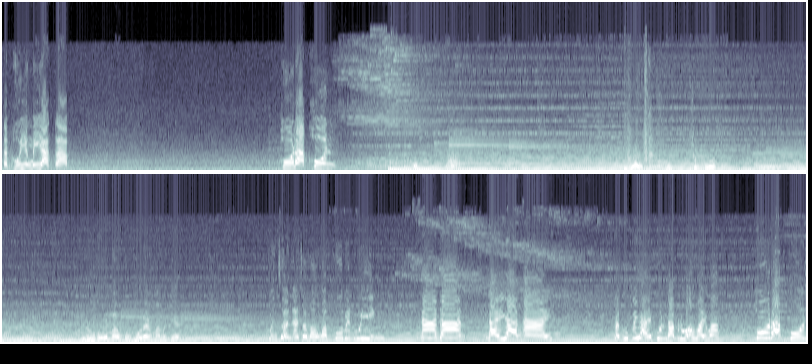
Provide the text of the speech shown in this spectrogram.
แต่ผู้ยังไม่อยากกลับ ผู้รักคุณ พูดชมพูดคุณรู้ตัวหรือเปล่าคุณพูดอะไรออกมาเมื่อกี้คุณเฉินอาจจะมองว่าผู้เป็นผู้หญิง หน้าด้านไร้อย่างอาย แต่ผู้ก็อยากให้คุณรับรู้เอาไว้ว่า ผู้รักคุณ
